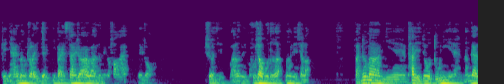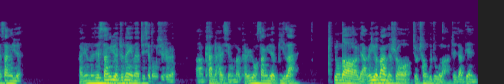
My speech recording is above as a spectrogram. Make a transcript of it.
给你还弄出来一个一百三十二万的那个方案那种设计，完了你哭笑不得弄进去了，反正呢你他也就赌你能干三个月，反正呢这三个月之内呢这些东西是啊看着还行的，可是用三个月必烂，用到两个月半的时候就撑不住了，这家店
